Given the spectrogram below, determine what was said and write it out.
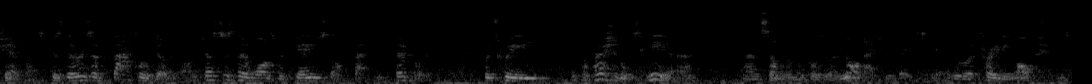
share price because there is a battle going on, just as there was with GameStop back in February, between the professionals here and some of them, of course, who are not actually based here, who are trading options.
